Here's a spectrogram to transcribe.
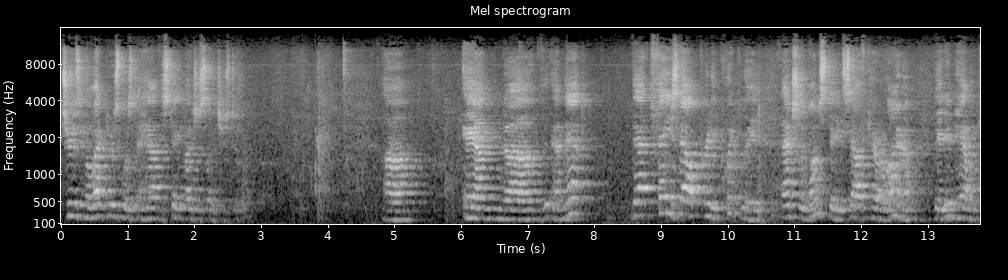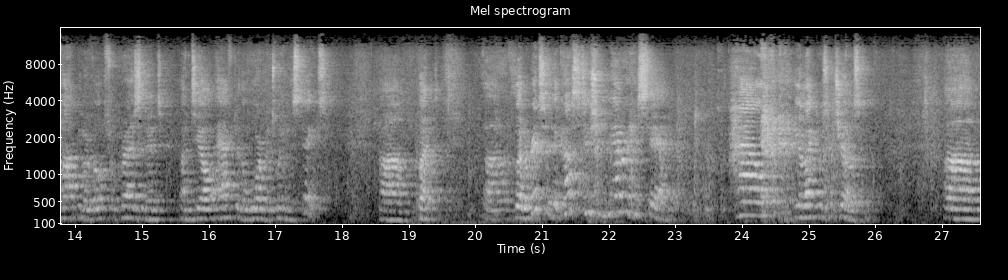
choosing electors was to have the state legislatures do it. Um, and, uh, and that, that phased out pretty quickly. Actually, one state, South Carolina, they didn't have a popular vote for president until after the war between the states. Um, but, uh, but originally, the Constitution never has said how the electors are chosen. Um,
